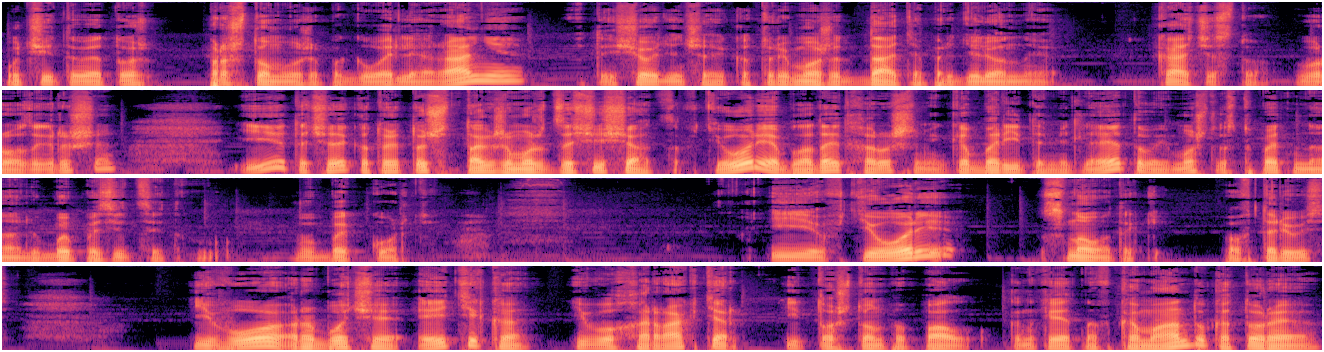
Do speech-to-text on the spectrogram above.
учитывая то, про что мы уже поговорили ранее. Это еще один человек, который может дать определенные качества в розыгрыше. И это человек, который точно так же может защищаться. В теории обладает хорошими габаритами для этого и может выступать на любой позиции там, в бэккорте. И в теории, снова-таки повторюсь, его рабочая этика, его характер и то, что он попал конкретно в команду, которая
